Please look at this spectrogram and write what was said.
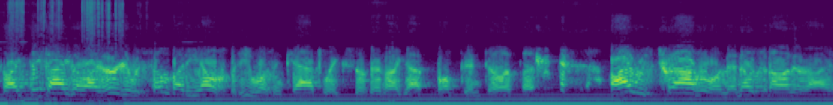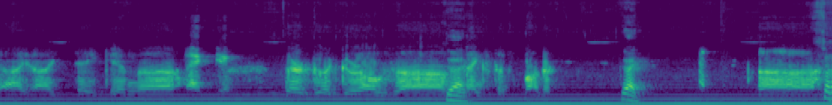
So I think I know I heard it was somebody else, but he wasn't Catholic, so then I got bumped into it. But I was traveling, and it's an honor I, I, I take, and uh, Thank you. they're good girls. Uh, Good. Thanks to the mother. good. Uh, So,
